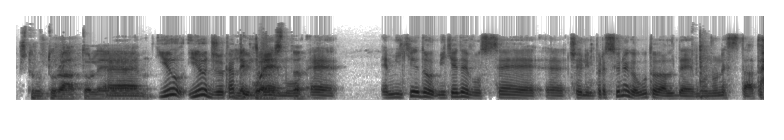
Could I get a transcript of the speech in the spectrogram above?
strutturato le. Eh, io, io ho giocato le il quest. demo e, e mi, chiedo- mi chiedevo se eh, cioè l'impressione che ho avuto dal demo non è stata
